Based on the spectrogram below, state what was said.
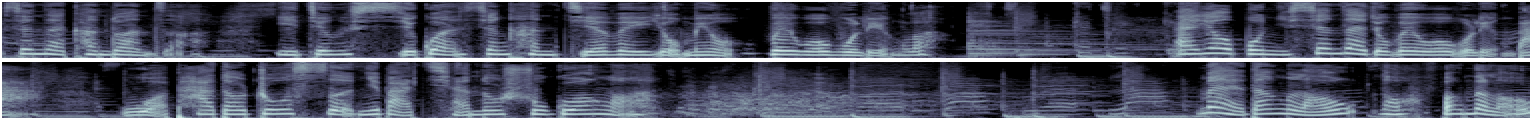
现在看段子已经习惯先看结尾有没有为我五零了。哎，要不你现在就为我五零吧，我怕到周四你把钱都输光了。麦当劳牢房的牢，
